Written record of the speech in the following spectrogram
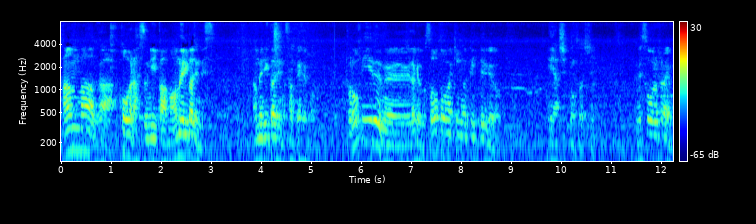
う。ハンバーガーコーラスニーカー、まあ、アメリカ人です。アメリカ人の3点セット。トロフィールームだけど相当な金額いってるけどエアシップもそうだし。でソウルフライも。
